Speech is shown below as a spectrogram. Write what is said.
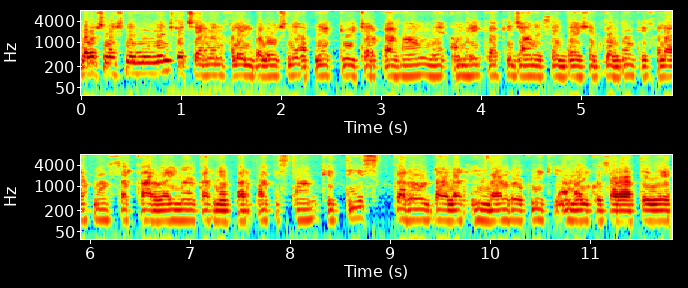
بلوچ نیشنل موومنٹ کے چیئرمین خلیل بلوچ نے اپنے ٹویٹر پیغام میں امریکہ کی جانب سے دہشت گردوں کے خلاف مؤثر کارروائی نہ کرنے پر پاکستان کے تیس کروڑ ڈالر امداد روکنے کی عمل کو سراہتے ہوئے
